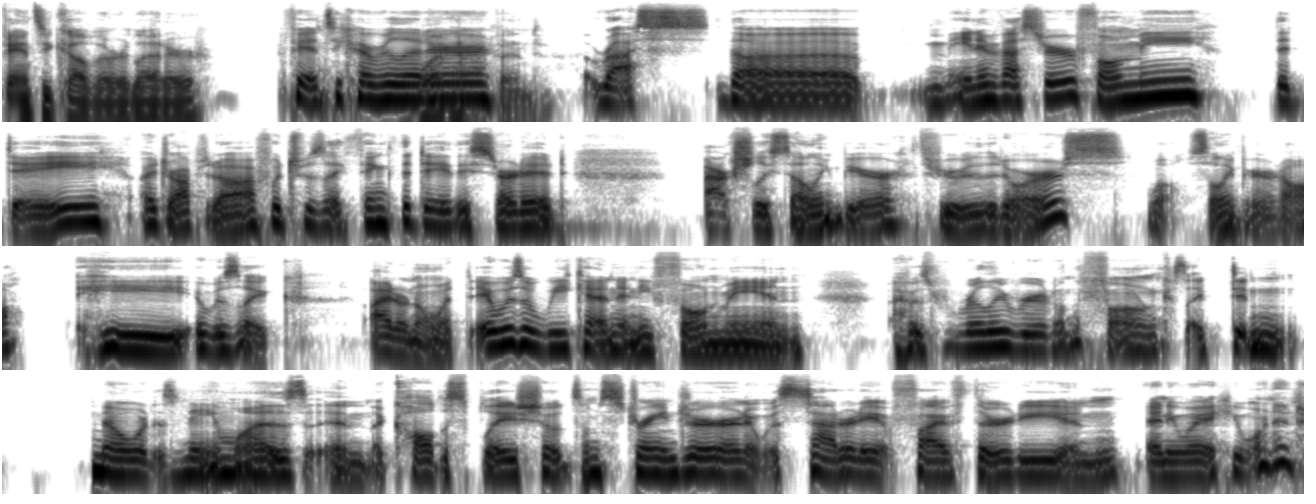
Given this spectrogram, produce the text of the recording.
fancy cover letter. Fancy cover letter What happened? Russ, the main investor, phoned me the day I dropped it off, which was I think the day they started actually selling beer through the doors. Well, selling beer at all. He, it was like I don't know what it was a weekend, and he phoned me, and I was really rude on the phone because I didn't know what his name was, and the call display showed some stranger, and it was Saturday at five thirty. And anyway, he wanted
